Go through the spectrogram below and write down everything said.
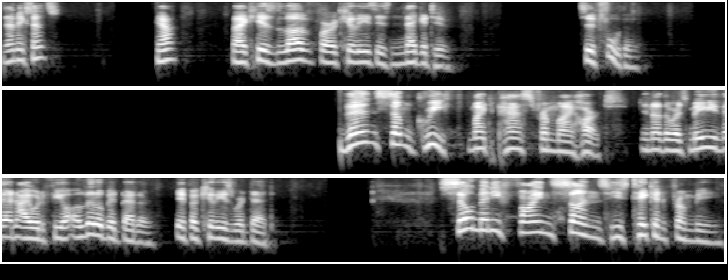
Does that make sense? Yeah? Like his love for Achilles is negative. 是负的。Then some grief might pass from my heart. In other words, maybe then I would feel a little bit better if Achilles were dead. So many fine sons he's taken from me.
